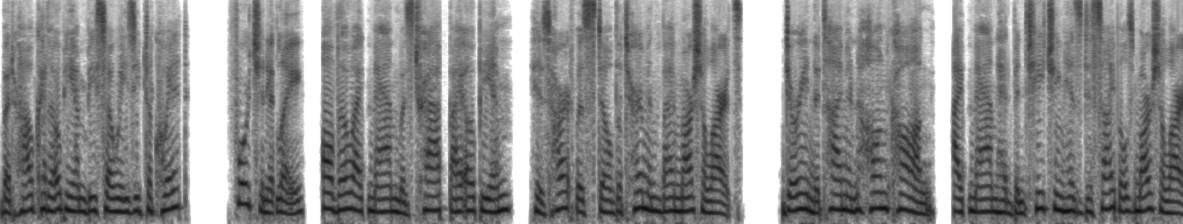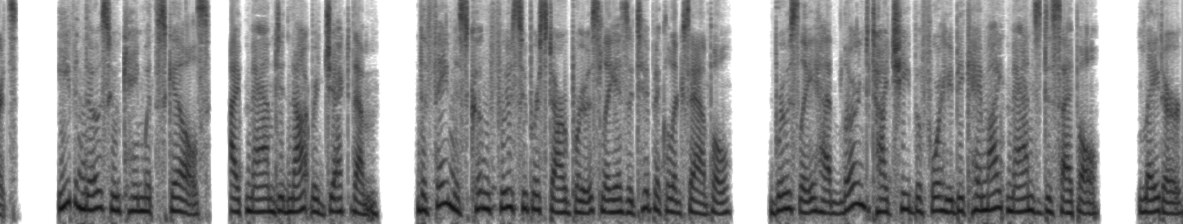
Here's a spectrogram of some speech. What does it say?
but how could opium be so easy to quit? Fortunately, although Ip Man was trapped by opium, his heart was still determined by martial arts. During the time in Hong Kong, Ip Man had been teaching his disciples martial arts. Even those who came with skills, Ip Man did not reject them. The famous kung fu superstar Bruce Lee is a typical example. Bruce Lee had learned Tai Chi before he became Ip Man's disciple. Later,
